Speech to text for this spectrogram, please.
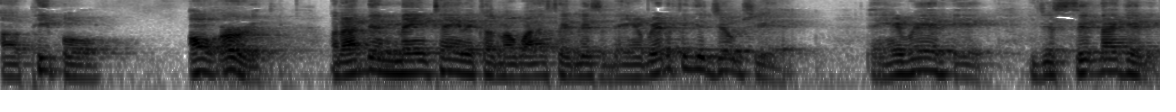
uh, people on earth. But I've been maintaining because my wife said, listen, they ain't ready for your jokes yet. They ain't ready. You just sit back and,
